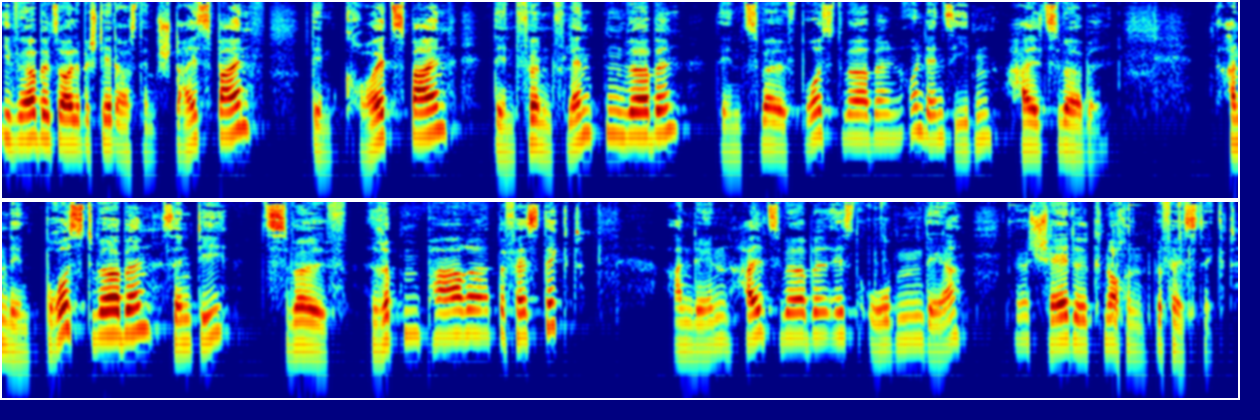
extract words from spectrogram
Die Wirbelsäule besteht aus dem Steißbein, dem Kreuzbein, den fünf Lendenwirbeln, den zwölf Brustwirbeln und den sieben Halswirbeln. An den Brustwirbeln sind die zwölf Rippenpaare befestigt. An den Halswirbel ist oben der, der Schädelknochen befestigt.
